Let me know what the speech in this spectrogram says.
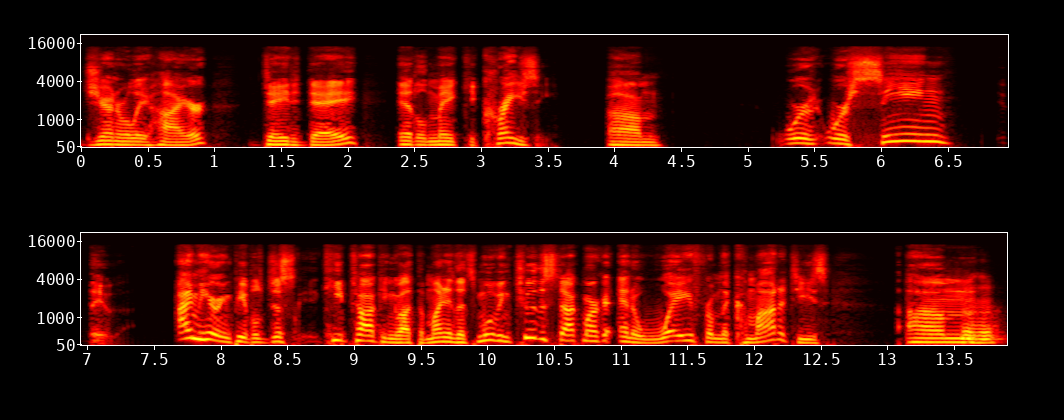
generally higher. Day to day, it'll make you crazy. Um, we're we're seeing. I'm hearing people just keep talking about the money that's moving to the stock market and away from the commodities. Um,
